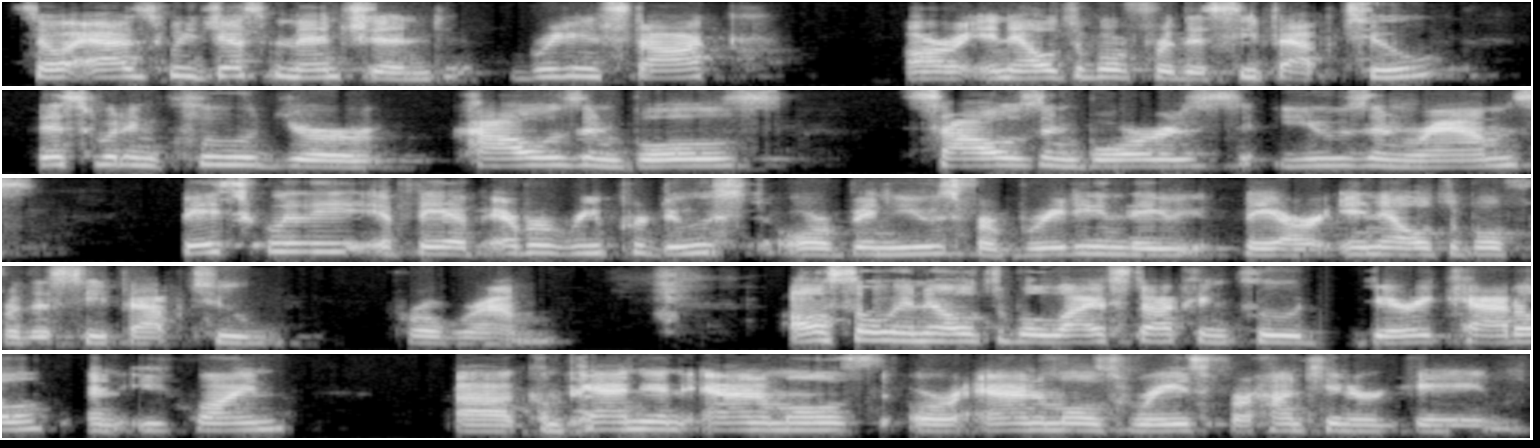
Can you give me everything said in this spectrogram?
So as we just mentioned, breeding stock are ineligible for the CFAP2. This would include your cows and bulls, sows and boars, ewes and rams. Basically, if they have ever reproduced or been used for breeding, they, they are ineligible for the CFAP2 program. Also ineligible livestock include dairy cattle and equine, uh, companion animals, or animals raised for hunting or game.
